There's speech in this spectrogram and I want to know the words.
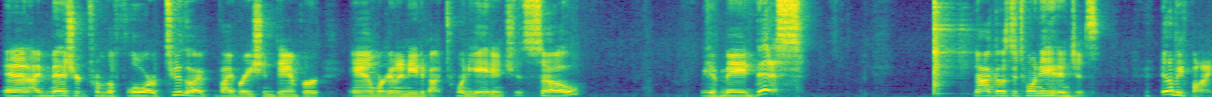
and I measured from the floor to the vibration damper, and we're gonna need about 28 inches. So, we have made this. Now it goes to 28 inches. It'll be fine.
